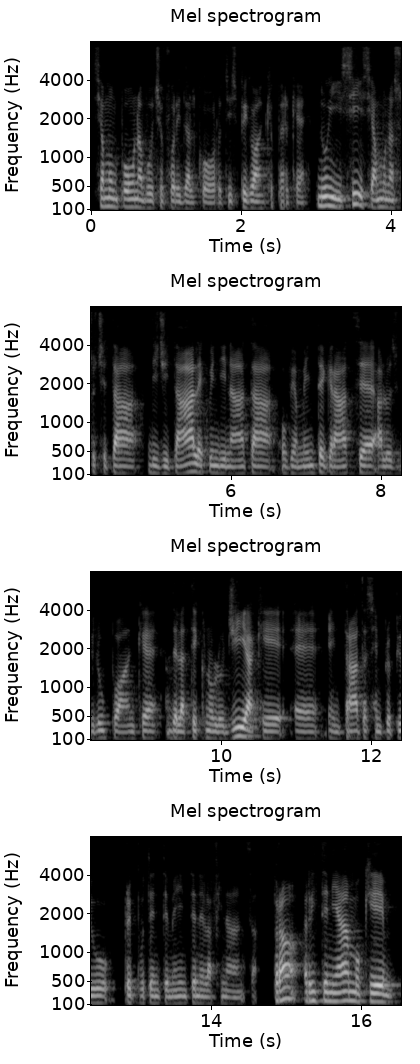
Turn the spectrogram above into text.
siamo un po' una voce fuori dal coro. Ti spiego anche perché. Noi sì, siamo una società digitale, quindi nata ovviamente grazie allo sviluppo anche della tecnologia che è entrata sempre più prepotentemente nella finanza però riteniamo che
